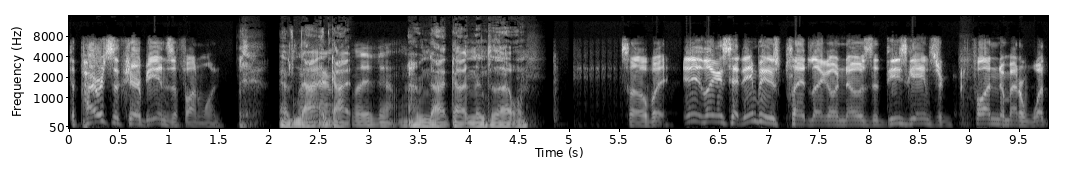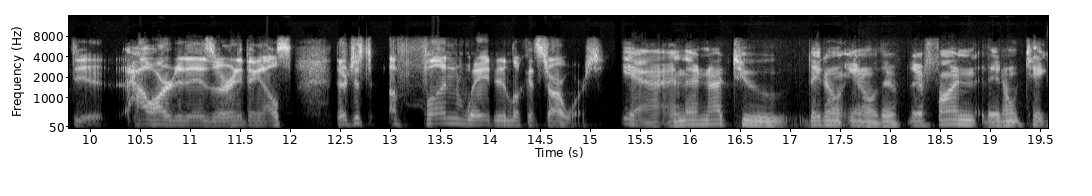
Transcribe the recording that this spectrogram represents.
the Pirates of the Caribbean is a fun one. I've not got played that one. I have not gotten into that one. So, but like I said, anybody who's played Lego knows that these games are fun no matter what the how hard it is or anything else. They're just a fun way to look at Star Wars. Yeah, and they're not too. They don't. You know, they're they're fun. They don't take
